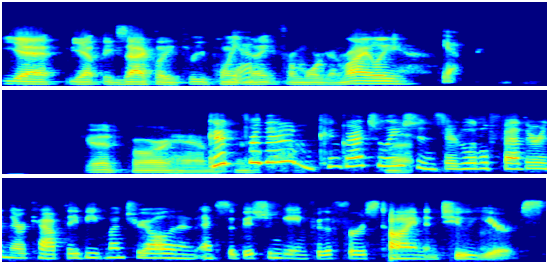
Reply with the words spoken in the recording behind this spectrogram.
Yeah, yep, exactly. Three point Yeah. night from Morgan Rielly. Yeah. Good for him. Good for them. Congratulations. Their little feather in their cap. They beat Montreal in an exhibition game for the first time in two years.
